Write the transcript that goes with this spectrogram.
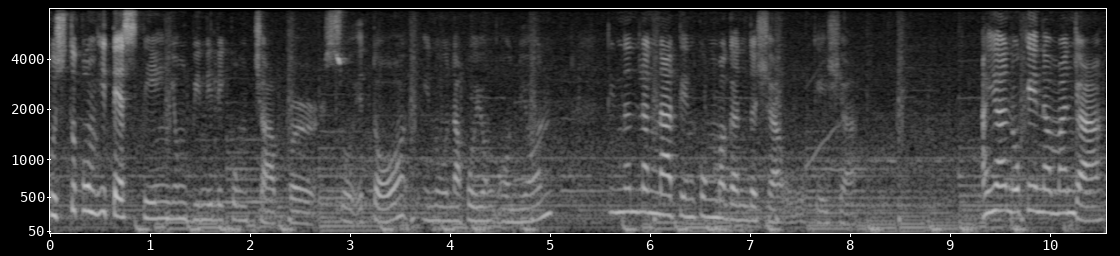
gusto kong i-testing yung binili kong chopper. So, ito, inuna ko yung onion. Tingnan lang natin kung maganda siya o okay siya. Ayan, okay naman siya.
